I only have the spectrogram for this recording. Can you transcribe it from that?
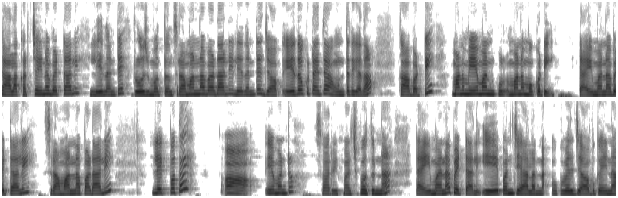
చాలా ఖర్చు అయినా పెట్టాలి లేదంటే రోజు మొత్తం శ్రమ అన్నా పడాలి లేదంటే జాబ్ ఏదో ఒకటి అయితే ఉంటుంది కదా. కాబట్టి మనం ఏమనుకు మనం ఒకటి టైం అన్నా పెట్టాలి శ్రమ అన్నా పడాలి లేకపోతే ఏమంటారు? సారీ మర్చిపోతున్నా. టైం అయినా పెట్టాలి. ఏ పని చేయాలన్నా. ఒకవేళ జాబ్కైనా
